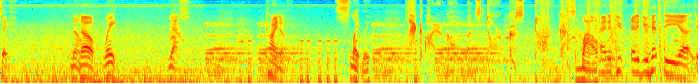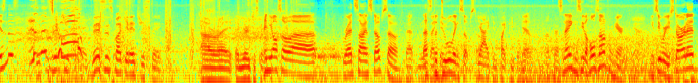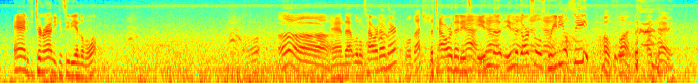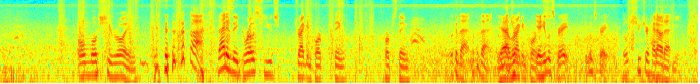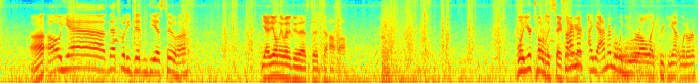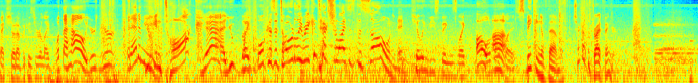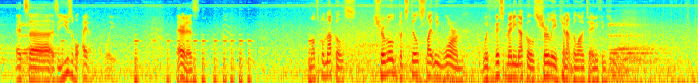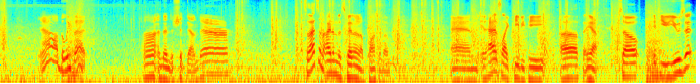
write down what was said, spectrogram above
safe. No. No. Wait. Yes. Kind of. Slightly. Black Iron Gauntlets, Tarkus, Tarkus. Wow. And if you and if you hit the, uh, isn't this isn't this cool? This is fucking interesting. All right, and you're just gonna. And you also uh, red sign soapstone. That That's I the can- dueling soapstone. yeah, I can fight people now. Okay. So now you can see the whole zone from here. Yeah. You can see where you started, and if you turn around, you can see the end of the level. Oh. Uh. And that little tower down there, Well, that's the tower that is Yeah, in yeah, the in the Dark yeah, Souls yeah. 3 DLC. Oh, fun. Okay. Omoshiroi. that is a gross, huge dragon corp thing. Corpse thing. Look at that. Look at that. Yeah, at that look- dragon corpse. Yeah, he looks great. He looks great. Don't shoot your head out at me. Uh, oh yeah, that's what he did in DS2, huh? Yeah, the only way to do that is to, to hop off. Well, you're totally safe So right I remember, I, yeah, I remember when you were all like freaking out when Ornifex showed up because you were like, "What the hell? You're you're an enemy." You can talk? yeah, you like Well, because it totally recontextualizes the zone. and killing these things like Oh, uh, speaking of them, check out the dried finger. It's uh, it's a usable item, I believe. There it is. Multiple knuckles, shriveled but still slightly warm. With this many knuckles, surely it cannot belong to anything human. Yeah, I'll believe that. Uh, and then the shit down there. So that's an item that's been in a bunch of them, and it has like PvP. Uh, yeah. So if you use it,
